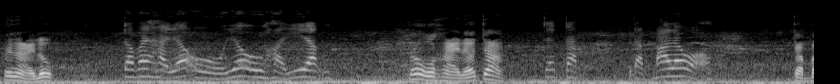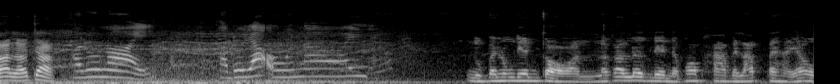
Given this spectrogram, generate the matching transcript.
ไปไหนลูก จะไปหาย่าโอ้ย่าโอหายยังย่าโอหายแล้วจ้ะจะกลับกลับบ้านแล้วเหรอ กลับบ้านแล้วจ้ะขอดูหน่อย ขอดูย่าโอหน่อย หนูไปโรงเรียนก่อน แล้วก็เลิกเรียนเดี๋ยวพ่อพาไปรับไปหาย่าโอ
